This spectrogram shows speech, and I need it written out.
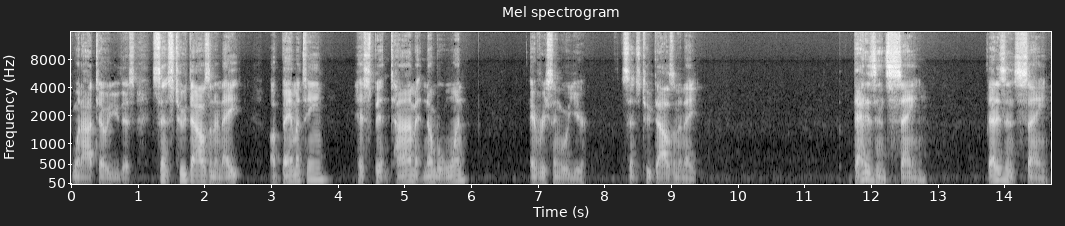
when I tell you this. Since 2008, a Bama team has spent time at number one every single year since 2008. That is insane. That is insane.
